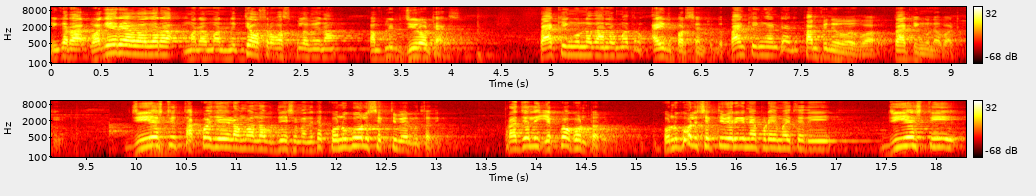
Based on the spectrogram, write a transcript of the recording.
ఇంకా రా- వగేరా వగేరా మన మన నిత్యావసర వస్తువుల మీద కంప్లీట్ జీరో ట్యాక్స్. ప్యాకింగ్ ఉన్న దాంట్లో మాత్రం ఐదు పర్సెంట్ ఉంటుంది. ప్యాకింగ్ అంటే అది కంపెనీ ప్యాకింగ్ ఉన్న వాటికి. జిఎస్టీ తక్కువ చేయడం వల్ల ఉద్దేశం ఏంటంటే కొనుగోలు శక్తి పెరుగుతుంది. ప్రజలు ఎక్కువ కొంటారు. కొనుగోలు శక్తి పెరిగినప్పుడు ఏమవుతుంది జిఎస్టీ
